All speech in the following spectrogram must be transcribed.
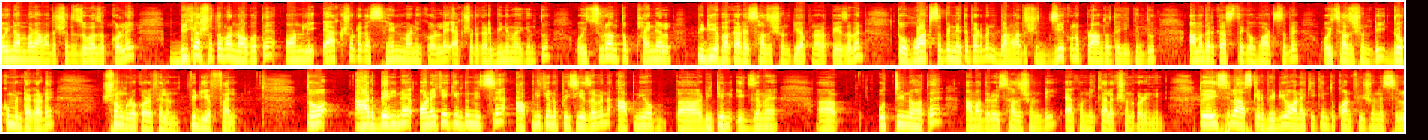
ওই নাম্বারে আমাদের সাথে যোগাযোগ করলে বিকাশ অথবা নগদে অনলি একশো টাকা সেন্ড মানি করলে একশো টাকার বিনিময়ে কিন্তু ওই চূড়ান্ত ফাইনাল পিডিএফ আকারের সাজেশনটি আপনারা পেয়ে যাবেন। তো হোয়াটসঅ্যাপে নিতে পারবেন। বাংলাদেশের যে কোনো প্রান্ত থেকে কিন্তু আমাদের কাছ থেকে হোয়াটসঅ্যাপে ওই সাজেশনটি ডকুমেন্ট আকারে সংগ্রহ করে ফেলুন পিডিএফ ফাইল তো আর দেরি নয়, অনেকে কিন্তু নিচ্ছে। আপনি কেন পিছিয়ে যাবেন? আপনিও রিটেন এক্সামে উত্তীর্ণ হতে আমাদের ওই সাজেশনটি এখনই কালেকশন করে নিন। তো এই ছিল আজকের ভিডিও অনেকে কিন্তু কনফিউশনে ছিল।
